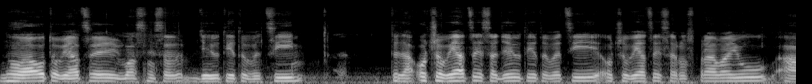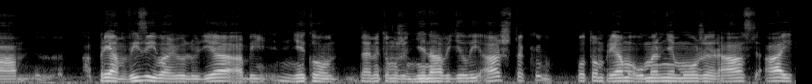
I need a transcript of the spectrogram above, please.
No a o to viacej vlastne sa dejú tieto veci, teda o čo viacej sa dejú tieto veci, o čo viacej sa rozprávajú a, a priam vyzývajú ľudia, aby niekoho, dajme tomu, že nenávideli až, tak potom priamo úmerne môže rásť aj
